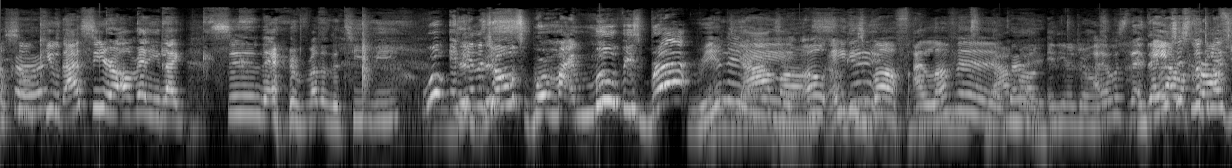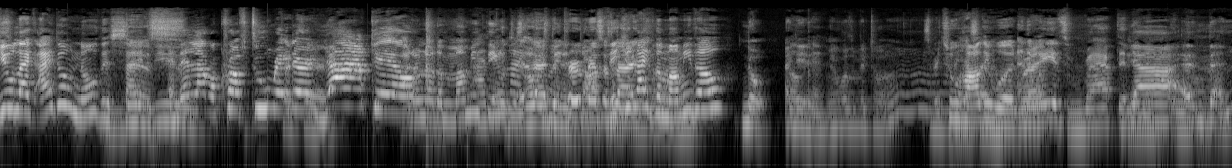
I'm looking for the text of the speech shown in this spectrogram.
Okay. so cute. I see her already like sitting there in front of the TV. Thing. Woo! Indiana this- Jones were my movies, bruh. Really? Yeah, man. Oh, 80s buff. I love it. Yeah, Okay. man, Indiana Jones. I was and there. then Ace Lara is looking at you like I don't know this side of you. And then Lara Croft, Tomb Raider. Okay. Yeah, kill. I don't know. The mummy I thing was like- Like been the a pyramids Did you like- like the mummy though? No, I Okay. didn't. It was a bit too. Uh, it's a bit Too BDSM. Hollywood, And the way right? it's wrapped and Yeah, and and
